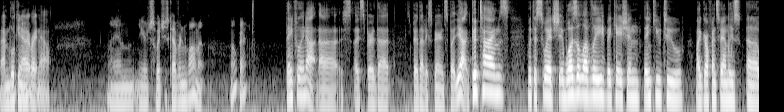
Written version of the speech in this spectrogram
I'm looking at it right now. and your switch is covered in vomit. Okay. Thankfully not. Uh, I spared that spared that experience. But yeah, good times with the Switch. It was a lovely vacation. Thank you to my girlfriend's families uh,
